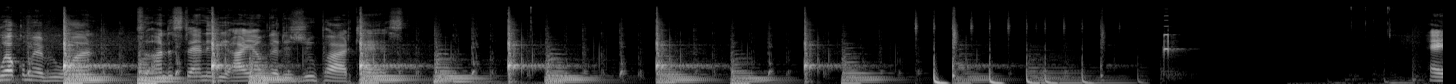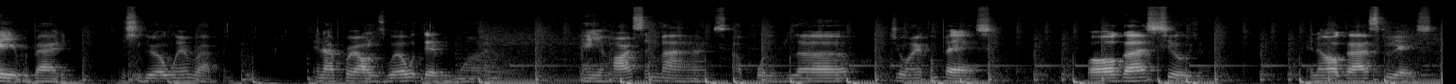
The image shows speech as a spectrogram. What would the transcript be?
welcome everyone to Understanding the I Am That Is You podcast. Hey everybody, it's your girl Wynn Robin, and I pray all is well with everyone, and your hearts and minds are full of love, joy, and compassion for all God's children and all God's creation.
